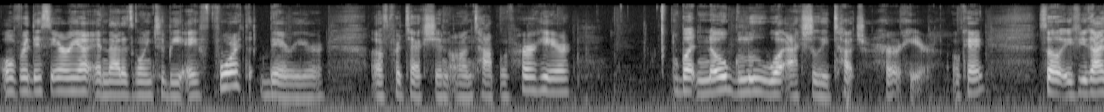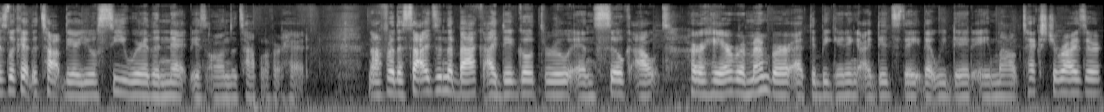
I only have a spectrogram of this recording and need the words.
over this area and that is going to be a fourth barrier of protection on top of her hair. But no glue will actually touch her hair, okay? So if you guys look at the top there, you'll see where the net is on the top of her head. Now for the sides and the back, I did go through and silk out her hair. Remember at the beginning, I did state that we did a mild texturizer,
